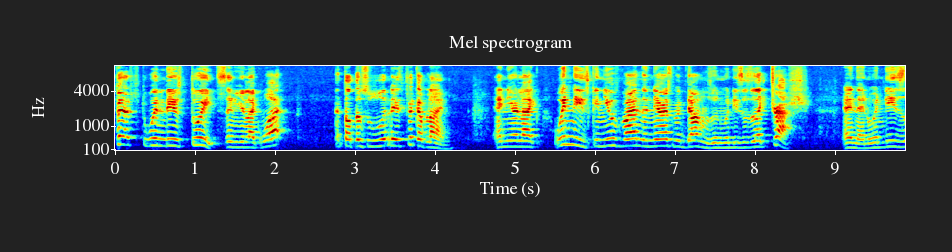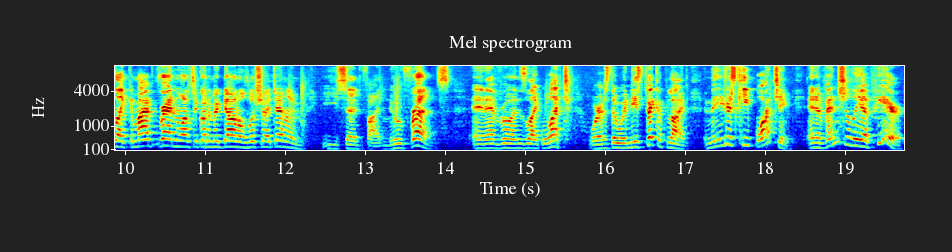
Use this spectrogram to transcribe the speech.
best Wendy's tweets, and you're like, what? I thought this was Wendy's pickup line. And you're like, Wendy's, can you find the nearest McDonald's? And Wendy's is like, trash. And then Wendy's like, my friend wants to go to McDonald's, what should I tell him? He said, find new friends. And everyone's like, what? Where's the Wendy's pickup line? And then you just keep watching. And eventually up here,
